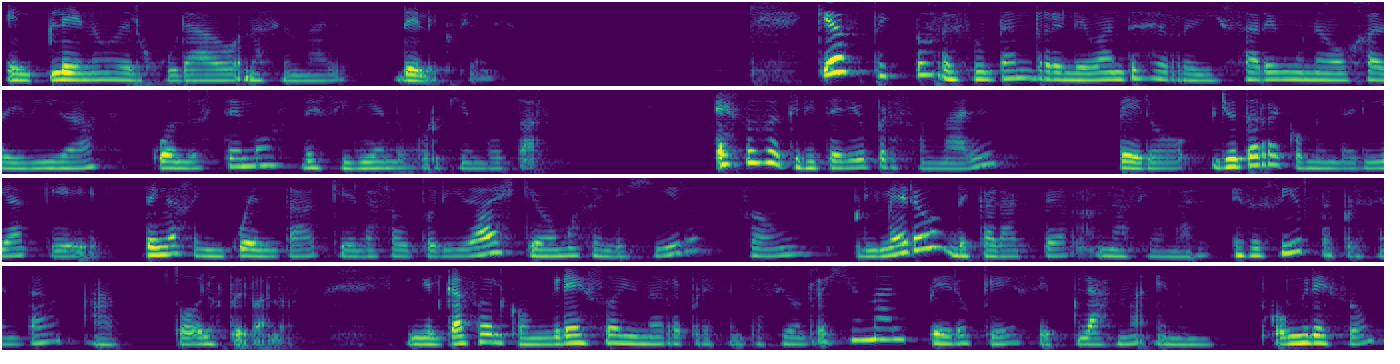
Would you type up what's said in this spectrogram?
el Pleno del Jurado Nacional de Elecciones. ¿Qué aspectos resultan relevantes de revisar en una hoja de vida cuando estemos decidiendo por quién votar? Esto es a criterio personal, pero yo te recomendaría que tengas en cuenta que las autoridades que vamos a elegir son, primero, de carácter nacional, es decir, representan a todos los peruanos. En el caso del Congreso hay una representación regional, pero que se plasma en un Congreso,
